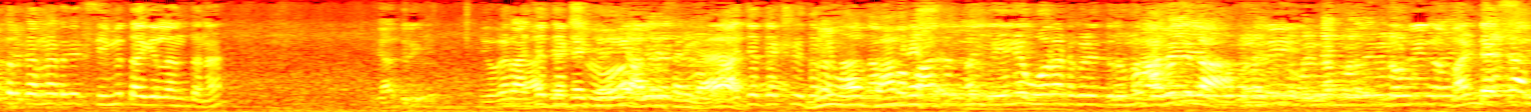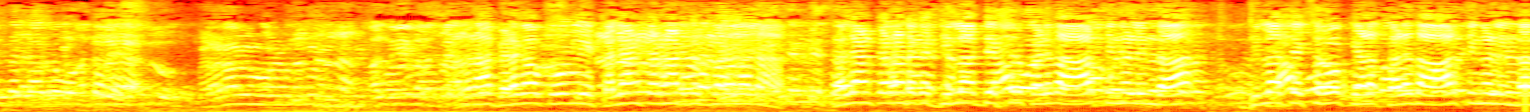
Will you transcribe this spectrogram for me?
ಉತ್ತರ ಕರ್ನಾಟಕಕ್ಕೆ ಸೀಮಿತ ಆಗಿಲ್ಲ ಅಂತನಾ? ಇವಾಗ ರಾಜ್ಯಾಧ್ಯಕ್ಷರು ರಾಜ್ಯಾಧ್ಯಕ್ಷರಿಗೆ ಸರ್ ಈಗ. ರಾಜ್ಯಾಧ್ಯಕ್ಷರು ನೀವು ಕಾಂಗ್ರೆಸ್- ಭಾಗದಲ್ಲಿ ಏನೇ ಹೋರಾಟಗಳಿದ್ರು ಮಂಡ್ಯಕ್ಕೆ ಅಂತಕ್ಕಾದ್ರೂ ಹೋಗ್ತಾರೆ. ಬೆಳಗಾವಿಗೆ ಹೋಗ್ಲಿ. ಕಲ್ಯಾಣ ಕರ್ನಾಟಕಕ್ಕೆ ಬರಲ್ಲ ಕಲ್ಯಾಣ ಕರ್ನಾಟಕ ಜಿಲ್ಲಾಧ್ಯಕ್ಷರು ಕಳೆದ ಆರು ತಿಂಗಳಿಂದ ಜಿಲ್ಲಾಧ್ಯಕ್ಷರು ಕಳೆದ ಆರು ತಿಂಗಳಿಂದ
